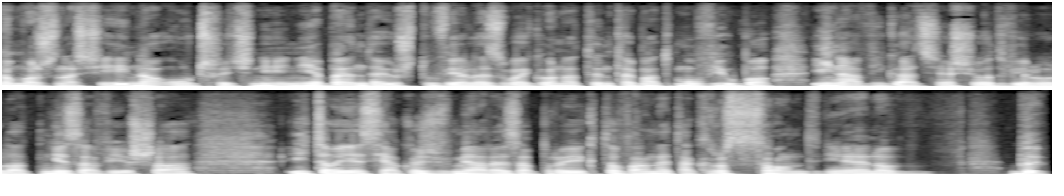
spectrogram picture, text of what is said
no, można się jej nauczyć. Nie, nie będę już tu wiele złego na ten temat mówił, bo i nawigacja się od wielu lat nie zawiesza i to jest jakoś w miarę zaprojektowane tak rozsądnie. No, by,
